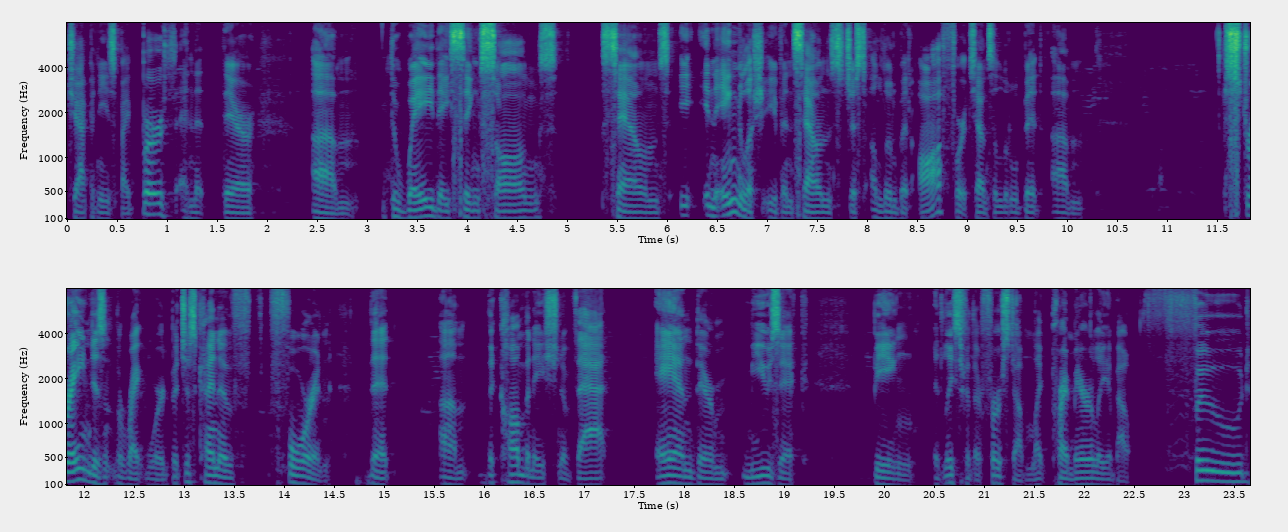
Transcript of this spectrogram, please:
japanese by birth and that they're um, the way they sing songs sounds in English even sounds just a little bit off, or it sounds a little bit um, strained isn't the right word, but just kind of foreign. That um, the combination of that and their music being, at least for their first album, like primarily about food.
